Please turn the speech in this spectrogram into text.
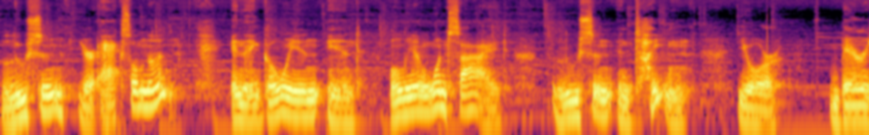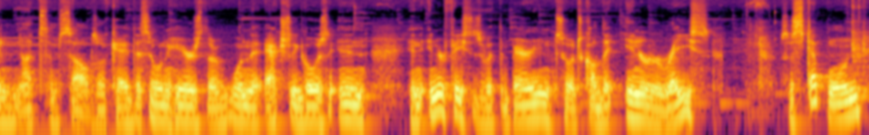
loosen your axle nut and then go in and only on one side, loosen and tighten your bearing nuts themselves, okay? This one here is the one that actually goes in and interfaces with the bearing, so it's called the inner race. So step one,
